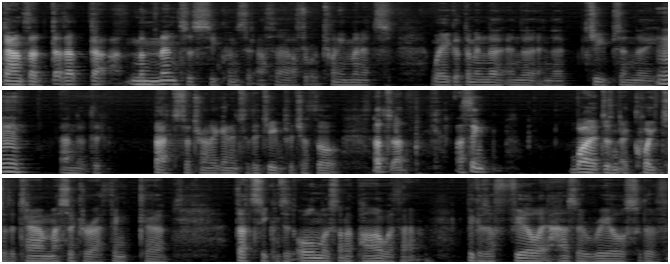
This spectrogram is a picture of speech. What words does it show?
down to that, that, that, that momentous sequence after after about twenty minutes, where you got them in the in the in the jeeps and the Mm. and the, the bats are trying to get into the jeeps, which I thought that's uh, I think why it doesn't equate to the town massacre. I think uh, that sequence is almost on a par with that. Because I feel it has a real sort of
